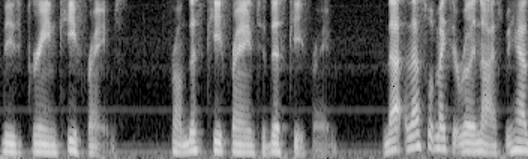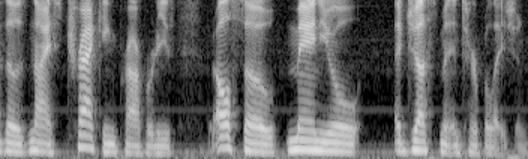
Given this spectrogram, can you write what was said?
these green keyframes, from this keyframe to this keyframe. And, that, and that's what makes it really nice. We have those nice tracking properties, but also manual adjustment interpolation.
